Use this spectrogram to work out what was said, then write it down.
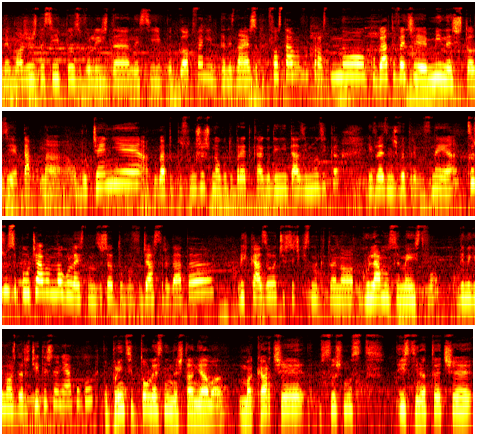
Не можеш да си позволиш да не си подготвен и да не знаеш за какво става въпрос. Но когато вече минеш този етап на обучение, а когато послушаш много добре така години тази музика и влезнеш вътре в нея, всъщност се получава много лесно, защото в джаз средата бих казала, че всички сме като едно голямо семейство. Винаги можеш да разчиташ на някого. По принцип то лесни неща няма, макар че всъщност истината е, че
